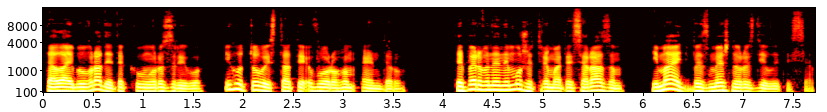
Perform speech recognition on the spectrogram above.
та Лай був радий такому розриву і готовий стати ворогом Ендеру. Тепер вони не можуть триматися разом і мають безмежно розділитися.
